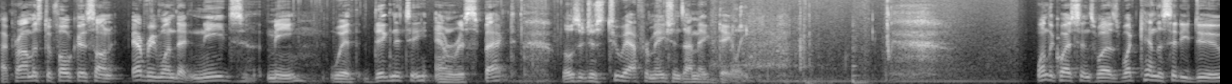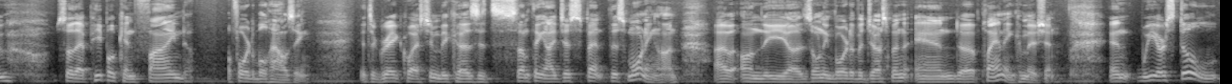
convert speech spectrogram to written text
I promise to focus on everyone that needs me with dignity and respect. Those are just two affirmations I make daily. One of the questions was what can the city do so that people can find affordable housing? It's a great question because it's something I just spent this morning on uh, on the uh, Zoning Board of Adjustment and uh, Planning Commission, and we are still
